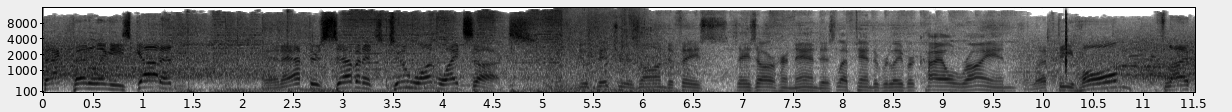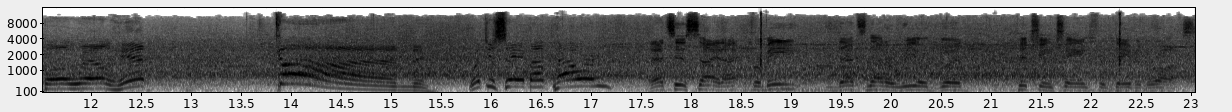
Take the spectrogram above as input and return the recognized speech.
backpedaling. He's got it. And after seven, it's 2-1 White Sox. New pitcher is on to face Cesar Hernandez. Left-handed reliever Kyle Ryan. Lefty home. Fly ball well hit. Gone! What'd you say about power? That's his side. I, for me, that's not a real good pitching change for David Ross.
